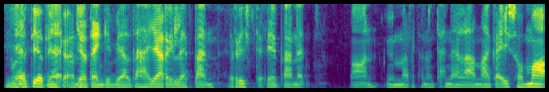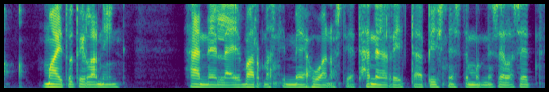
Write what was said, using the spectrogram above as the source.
No ja, ei tietenkään. Ja jotenkin vielä tähän Jari Lepän ristiriitaan, että mä oon ymmärtänyt, että hänellä on aika iso ma- maitotila, niin hänellä ei varmasti mene huonosti, että hänellä riittää bisnestä, mutta ne sellaiset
